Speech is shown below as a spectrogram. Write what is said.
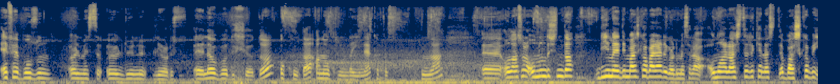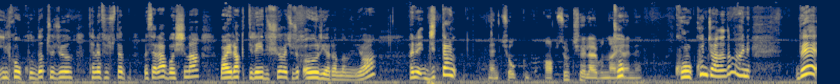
Efe Boz'un ölmesi, öldüğünü biliyoruz. E, lavabo düşüyordu okulda, anaokulunda yine kafasına. Ee, ondan sonra onun dışında bilmediğim başka haberler de gördüm. Mesela onu araştırırken işte başka bir ilkokulda çocuğun teneffüste mesela başına bayrak direği düşüyor ve çocuk ağır yaralanıyor. Hani cidden Yani çok absürt şeyler bunlar Çok- yani. korkunç anladın mı? Hani ve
